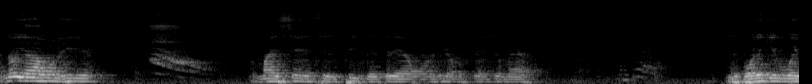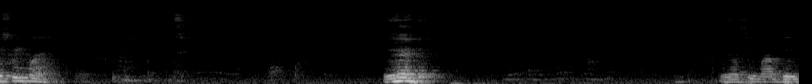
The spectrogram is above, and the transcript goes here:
I know y'all want to hear. I might send it to the people that say they don't want to hear. I'm gonna send it to them after. Say, boy, they give away free money. You hear me? You gonna see my big,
